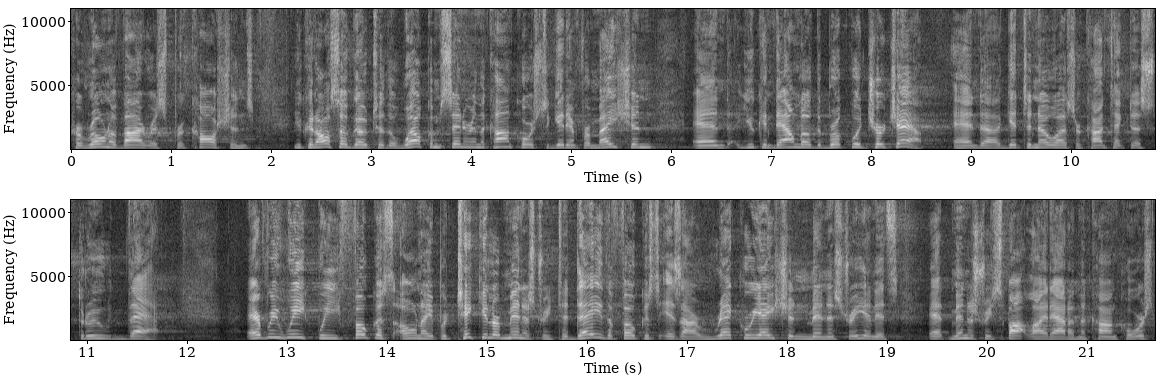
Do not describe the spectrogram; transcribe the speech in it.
coronavirus precautions. You can also go to the Welcome Center in the concourse to get information, and you can download the Brookwood Church app and uh, get to know us or contact us through that. Every week we focus on a particular ministry. Today the focus is our recreation ministry, and it's at Ministry Spotlight out in the concourse.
